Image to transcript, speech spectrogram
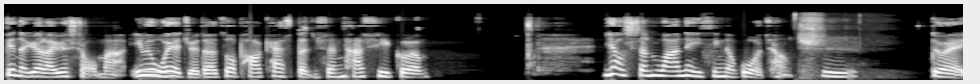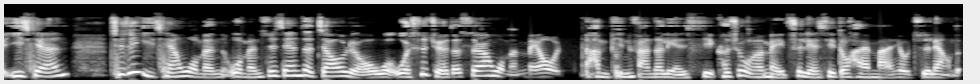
变得越来越熟嘛。因为我也觉得做 podcast 本身它是一个。要深挖内心的过程是，对以前其实以前我们我们之间的交流，我我是觉得虽然我们没有很频繁的联系，可是我们每次联系都还蛮有质量的。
